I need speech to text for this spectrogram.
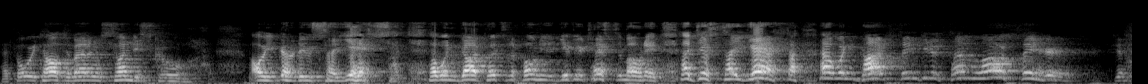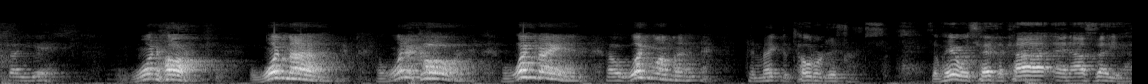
That's what we talked about in Sunday school. All you've got to do is say yes. And when God puts it upon you to give your testimony, just say yes. And when God sends you to some lost sinner, just say yes. One heart, one mind, one accord, one man, one woman can make the total difference. So here was Hezekiah and Isaiah,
